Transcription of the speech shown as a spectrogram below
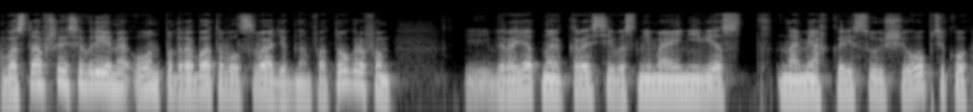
В оставшееся время он подрабатывал свадебным фотографом и, вероятно, красиво снимая невест на мягко рисующую оптику,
